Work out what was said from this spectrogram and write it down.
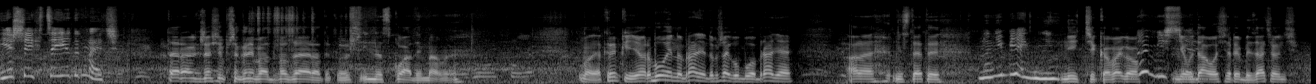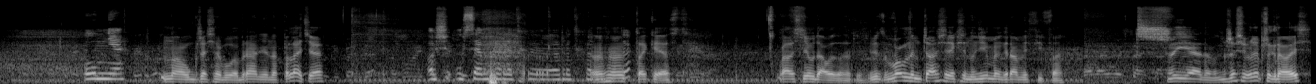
Jeszcze chcę jeden mecz. Teraz Grzesiu przegrywa 2-0, tylko już inne składy mamy. No, jak rybki nie było jedno branie, do brzegu było branie, ale niestety No nie biegnij. nic ciekawego, nie udało się ryby zaciąć. U mnie. No, u Grzesia było branie na pelecie, Oś, ósemka red, red Hat, Aha, tak? tak jest. Ale się nie udało zacząć. Więc w wolnym czasie, jak się nudzimy, gramy w FIFA. 3-1. Grzesiu, ile przegrałeś?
